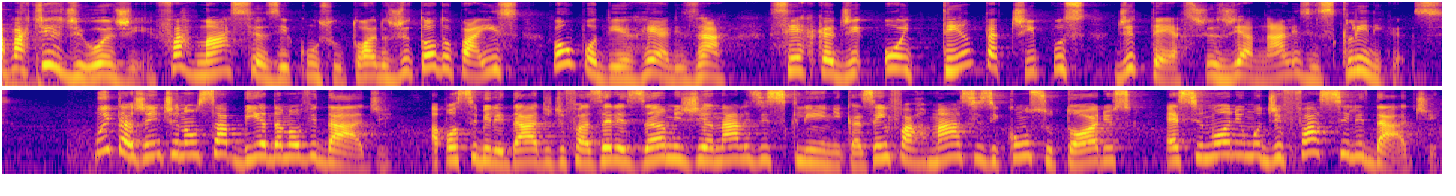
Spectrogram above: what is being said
A partir de hoje, farmácias e consultórios de todo o país vão poder realizar cerca de 80 tipos de testes de análises clínicas. Muita gente não sabia da novidade. A possibilidade de fazer exames de análises clínicas em farmácias e consultórios é sinônimo de facilidade.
